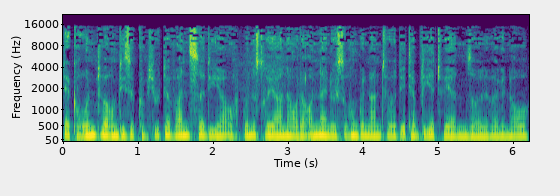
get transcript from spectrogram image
der Grund, warum diese Computerwanze, die ja auch Bundestrojaner oder Online-Durchsuchung genannt wird, etabliert werden soll, weil genau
